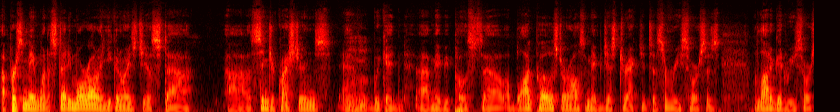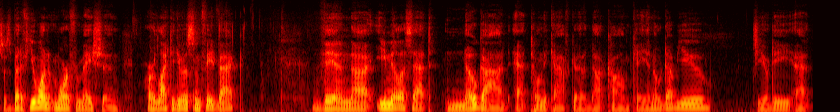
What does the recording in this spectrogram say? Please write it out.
a person may want to study more on, or you can always just uh, uh, send your questions, and we could uh, maybe post uh, a blog post, or also maybe just direct you to some resources. A lot of good resources. But if you want more information or like to give us some feedback, then uh, email us at knowgod at tonykafka.com, K N O W G O D at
